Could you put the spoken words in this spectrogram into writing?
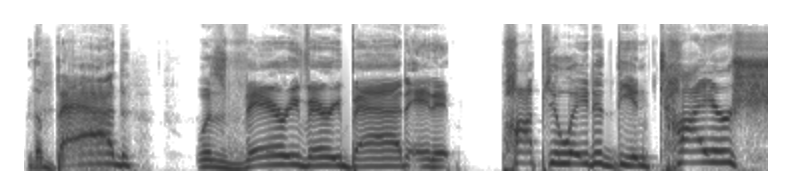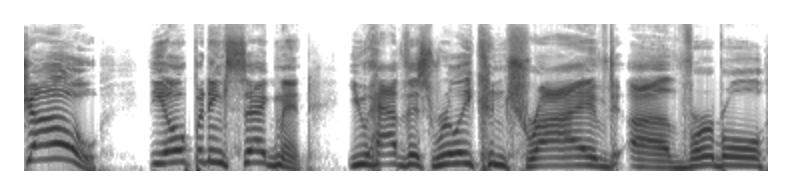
The bad was very very bad, and it populated the entire show. The opening segment, you have this really contrived uh, verbal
